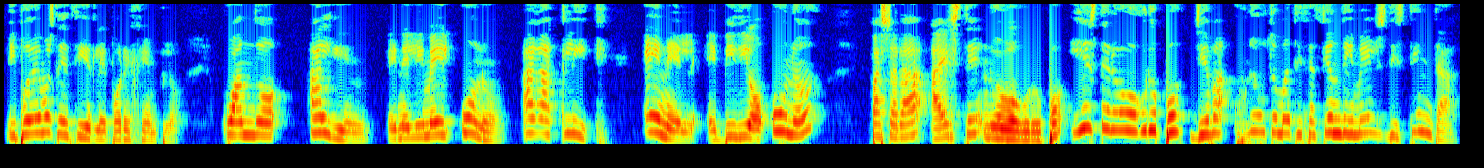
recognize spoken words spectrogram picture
Y podemos decirle, por ejemplo, cuando alguien en el email 1 haga clic en el vídeo 1 pasará a este nuevo grupo y este nuevo grupo lleva una automatización de emails distinta.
